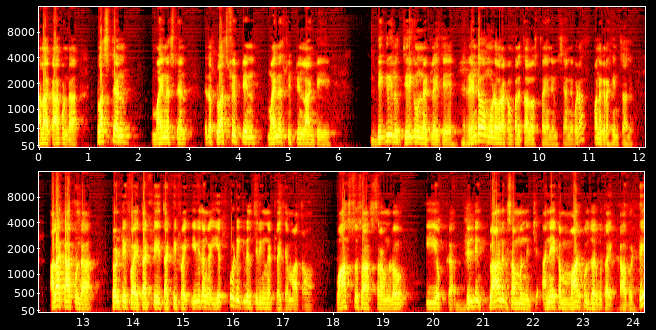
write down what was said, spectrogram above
అలా కాకుండా ప్లస్ టెన్ మైనస్ టెన్ లేదా ప్లస్ ఫిఫ్టీన్ మైనస్ ఫిఫ్టీన్ లాంటి డిగ్రీలు తిరిగి ఉన్నట్లయితే రెండవ మూడవ రకం ఫలితాలు వస్తాయనే విషయాన్ని కూడా మనం గ్రహించాలి. అలా కాకుండా twenty five thirty thirty five ఈ విధంగా ఎక్కువ డిగ్రీలు తిరిగినట్లయితే మాత్రం వాస్తు శాస్త్రంలో ఈ యొక్క బిల్డింగ్ ప్లాన్కి సంబంధించి అనేక మార్పులు జరుగుతాయి కాబట్టి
